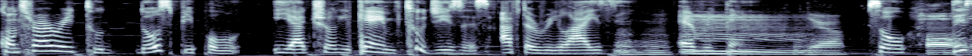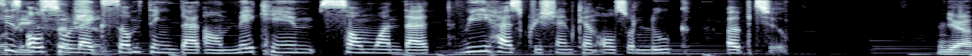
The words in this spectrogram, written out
contrary to those people, he actually came to Jesus after realizing mm-hmm. mm. everything. Mm. Yeah. So Paul this is the also like something that um, make him someone that we as Christian can also look up to. Yeah.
